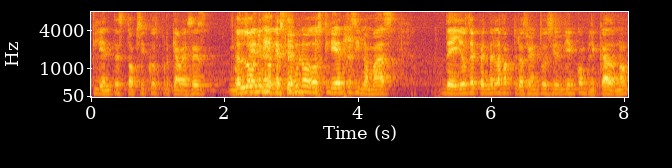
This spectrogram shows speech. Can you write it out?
clientes tóxicos porque a veces no es lo único que uno o dos clientes y nomás de ellos depende la facturación, entonces sí es bien complicado, ¿no?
